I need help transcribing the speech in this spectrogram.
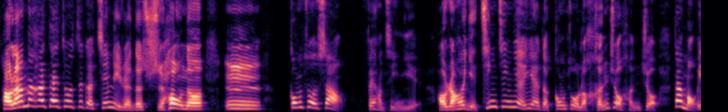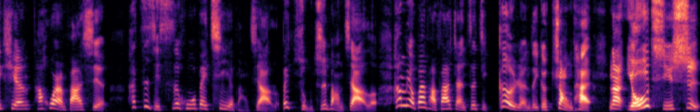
好了，那他在做这个经理人的时候呢，嗯，工作上非常敬业。好，然后也兢兢业业的工作了很久很久，但某一天他忽然发现，他自己似乎被企业绑架了，被组织绑架了，他没有办法发展自己个人的一个状态。那尤其是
